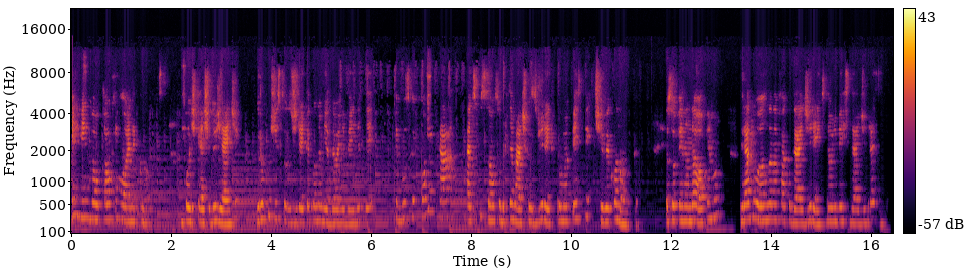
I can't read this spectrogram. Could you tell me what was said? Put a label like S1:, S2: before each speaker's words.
S1: Bem-vindo ao Talking Law and Economics, um podcast do GED, Grupo de Estudos de Direito e Economia da UNB que busca fomentar a discussão sobre temáticas do direito por uma perspectiva econômica. Eu sou Fernanda Opperman, graduanda na Faculdade de Direito da Universidade de Brasília.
